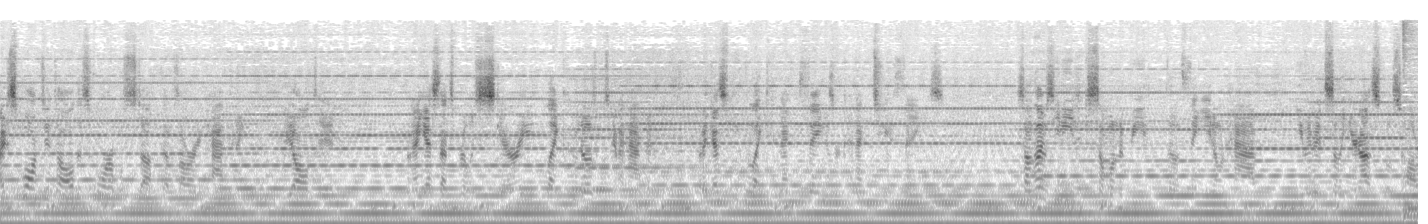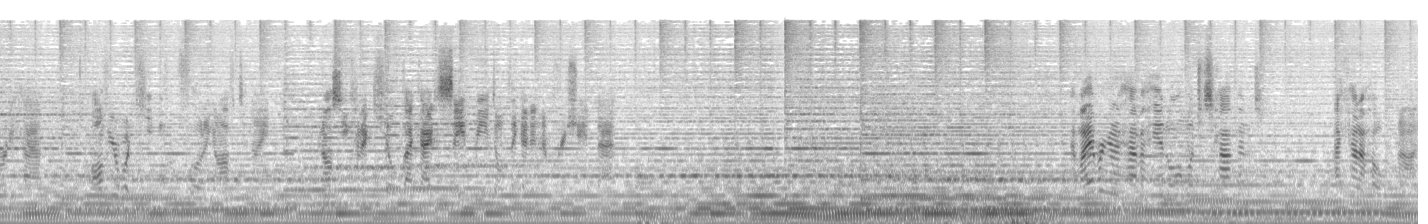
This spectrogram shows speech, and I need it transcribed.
I just walked into all this horrible stuff that was already happening. We all did. And I guess that's really scary. Like, who knows what's gonna happen? But I guess you to, like, connect things or connect two things. Sometimes you need someone to be the thing you don't have, even if it's something you're not supposed to already have. All of you are what keep me from floating off tonight. And also, you kind of killed that guy to save me. Don't think I didn't appreciate that. Have a handle on what just happened? I kind of hope not.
